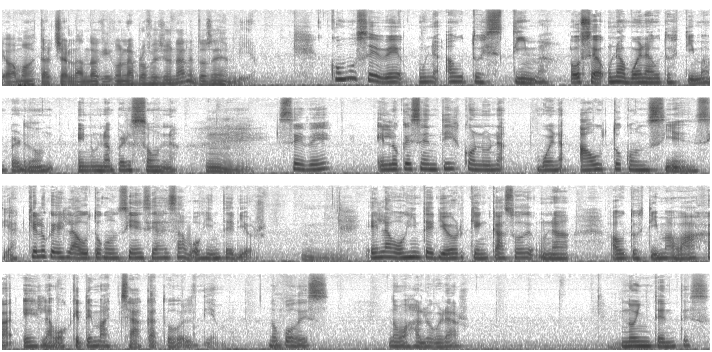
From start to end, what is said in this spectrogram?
que vamos a estar charlando aquí con la profesional, entonces envía. ¿Cómo se ve una autoestima, o sea, una buena autoestima, perdón, en una persona? Mm. Se ve en lo que sentís con una buena autoconciencia. ¿Qué es lo que es la autoconciencia? Es esa voz interior. Mm. Es la voz interior que en caso de una autoestima baja es la voz que te machaca todo el tiempo. No mm. podés, no vas a lograr. No intentes.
